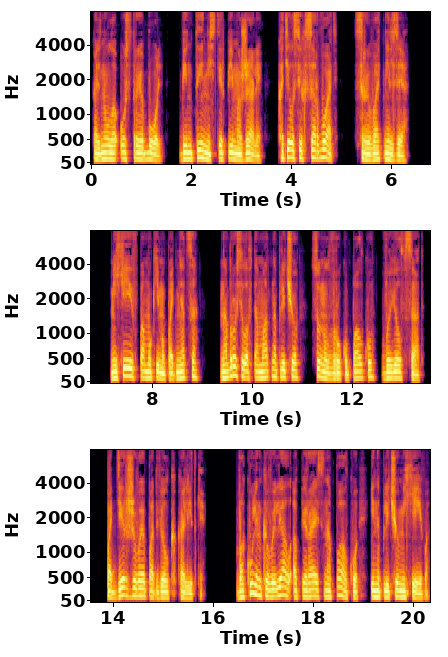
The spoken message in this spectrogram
Кольнула острая боль. Бинты нестерпимо жали. Хотелось их сорвать. Срывать нельзя. Михеев помог ему подняться, набросил автомат на плечо, сунул в руку палку, вывел в сад. Поддерживая, подвел к калитке. Вакулин ковылял, опираясь на палку и на плечо Михеева.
